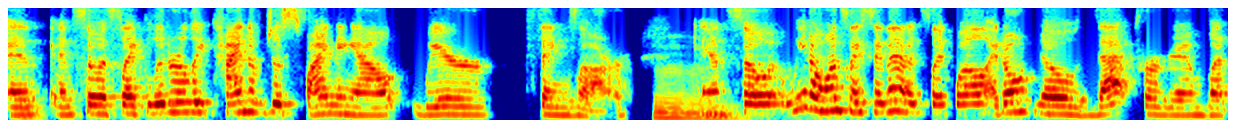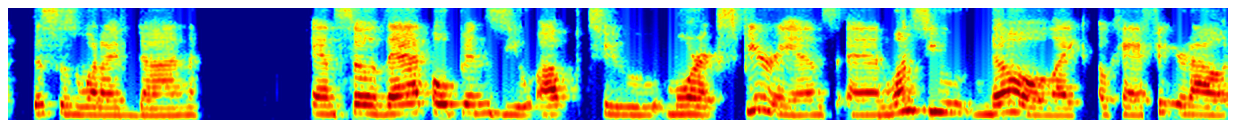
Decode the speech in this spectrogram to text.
And and so it's like literally kind of just finding out where things are. Mm. And so, you know, once I say that, it's like, well, I don't know that program, but this is what I've done. And so that opens you up to more experience. And once you know, like, okay, I figured out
